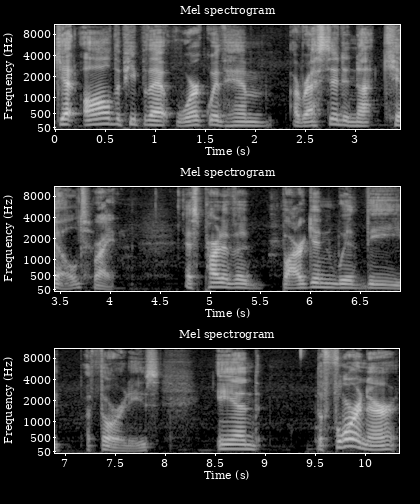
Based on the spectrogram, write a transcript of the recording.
get all the people that work with him arrested and not killed Right. as part of a bargain with the authorities. And the foreigner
